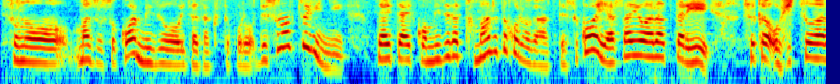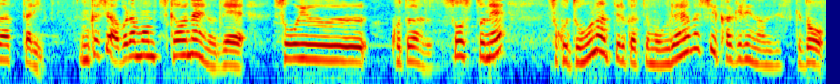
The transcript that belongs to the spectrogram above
そのまずそこは水をいただくところ。でその次に大体こう水が溜まるところがあってそこは野菜を洗ったりそれからおひつを洗ったり。昔は油もん使わないのでそういうことがある。そうするとねそこどうなってるかってもう羨ましい限りなんですけど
